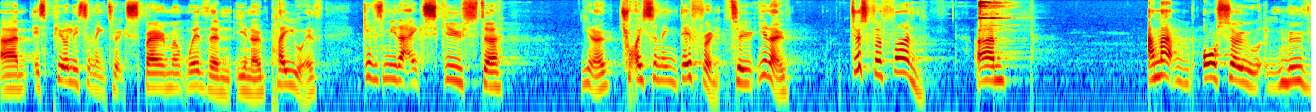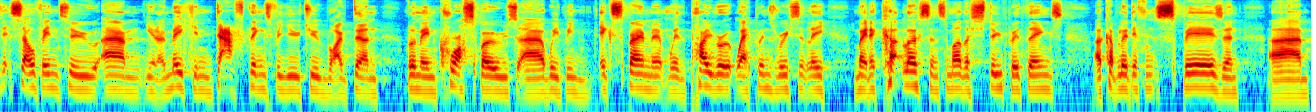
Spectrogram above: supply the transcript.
um, it's purely something to experiment with and, you know, play with, gives me that excuse to, you know, try something different, to, you know, just for fun. Um, and that also moved itself into, um, you know, making daft things for YouTube. I've done blooming crossbows. Uh, we've been experimenting with pyro weapons recently. Made a cutlass and some other stupid things. A couple of different spears, and um,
